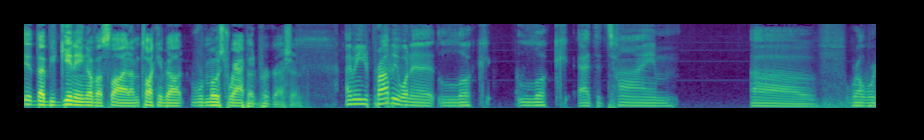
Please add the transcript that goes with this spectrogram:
it, the beginning of a slide. I'm talking about most rapid progression. I mean, you probably want to look look at the time of World War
